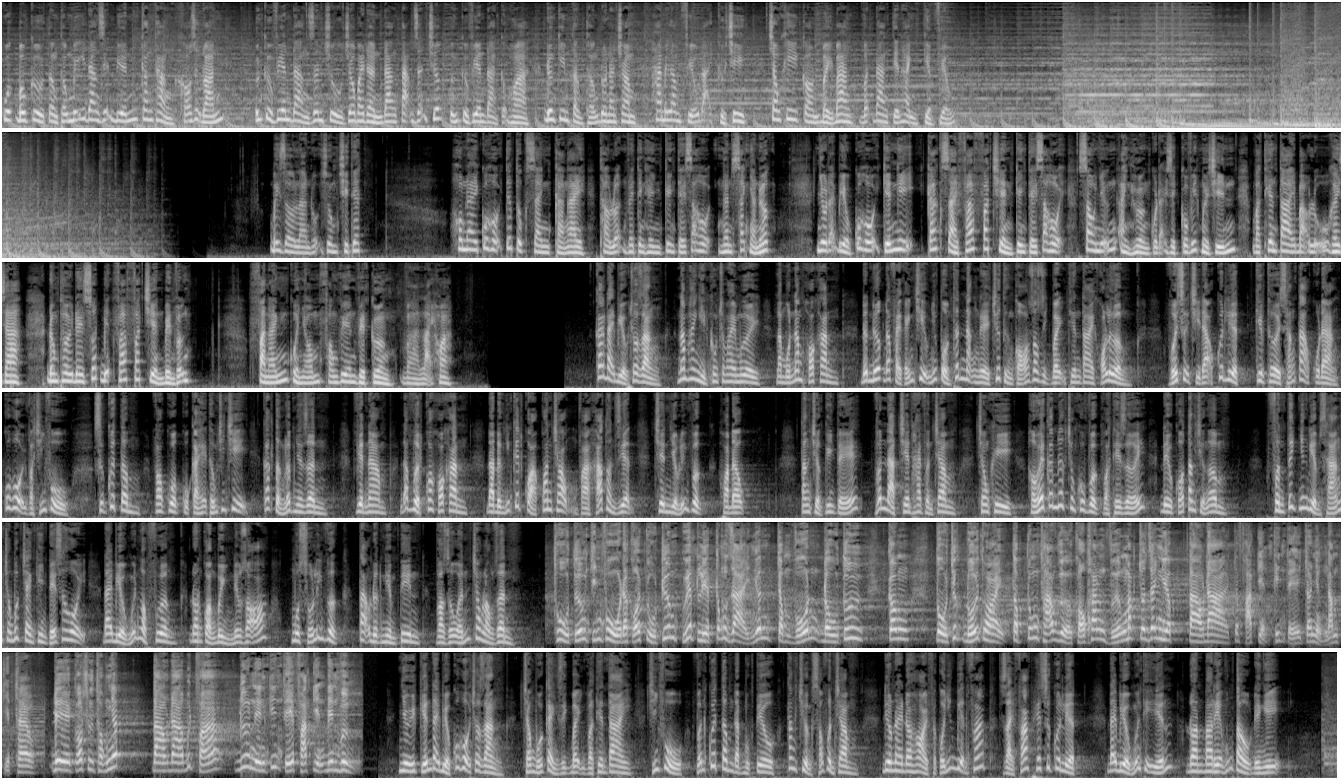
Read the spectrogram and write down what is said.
Cuộc bầu cử Tổng thống Mỹ đang diễn biến căng thẳng, khó dự đoán. Ứng cử viên Đảng Dân Chủ Joe Biden đang tạm dẫn trước ứng cử viên Đảng Cộng Hòa, đương kim Tổng thống Donald Trump 25 phiếu đại cử tri, trong khi còn 7 bang vẫn đang tiến hành kiểm phiếu. Bây giờ là nội dung chi tiết. Hôm nay Quốc hội tiếp tục dành cả ngày thảo luận về tình hình kinh tế xã hội, ngân sách nhà nước. Nhiều đại biểu Quốc hội kiến nghị các giải pháp phát triển kinh tế xã hội sau những ảnh hưởng của đại dịch COVID-19 và thiên tai bão lũ gây ra, đồng thời đề xuất biện pháp phát triển bền vững. Phản ánh của nhóm phóng viên Việt Cường và Lại Hoa. Các đại biểu cho rằng năm 2020 là một năm khó khăn, đất nước đã phải gánh chịu những tổn thất nặng nề chưa từng có do dịch bệnh thiên tai khó lường – với sự chỉ đạo quyết liệt, kịp thời sáng tạo của Đảng, Quốc hội và Chính phủ, sự quyết tâm vào cuộc của cả hệ thống chính trị, các tầng lớp nhân dân, Việt Nam đã vượt qua khó khăn, đạt được những kết quả quan trọng và khá toàn diện trên nhiều lĩnh vực hoạt động. Tăng trưởng kinh tế vẫn đạt trên 2%, trong khi hầu hết các nước trong khu vực và thế giới đều có tăng trưởng âm. Phân tích những điểm sáng trong bức tranh kinh tế xã hội, đại biểu Nguyễn Ngọc Phương, đoàn Quảng Bình nêu rõ một số lĩnh vực tạo được niềm tin và dấu ấn trong lòng dân. Thủ tướng Chính phủ đã có chủ trương quyết liệt trong giải ngân chậm vốn đầu tư công tổ chức đối thoại tập trung tháo gỡ khó khăn vướng mắc cho doanh nghiệp tạo đà cho phát triển kinh tế cho những năm tiếp theo để có sự thống nhất tạo đà bứt phá đưa nền kinh tế phát triển bền vững nhiều ý kiến đại biểu quốc hội cho rằng trong bối cảnh dịch bệnh và thiên tai chính phủ vẫn quyết tâm đặt mục tiêu tăng trưởng 6%. Điều này đòi hỏi phải có những biện pháp, giải pháp hết sức quyết liệt. Đại biểu Nguyễn Thị Yến, đoàn Bà Rịa Vũng Tàu đề nghị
